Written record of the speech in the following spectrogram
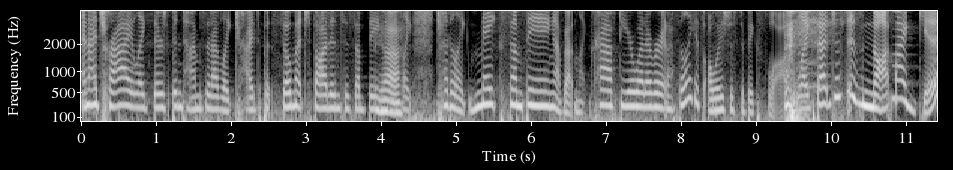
And I try, like, there's been times that I've like tried to put so much thought into something, Yeah. I've, like try to like make something. I've gotten like crafty or whatever, and I feel like it's always just a big flop. like that just is not my gift.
